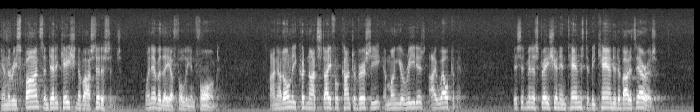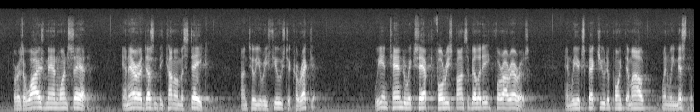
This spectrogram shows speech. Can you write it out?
in the response and dedication of our citizens whenever they are fully informed. I not only could not stifle controversy among your readers, I welcome it. This administration intends to be candid about its errors. For as a wise man once said, an error doesn't become a mistake until you refuse to correct it. We intend to accept full responsibility for our errors, and we expect you to point them out when we miss them.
